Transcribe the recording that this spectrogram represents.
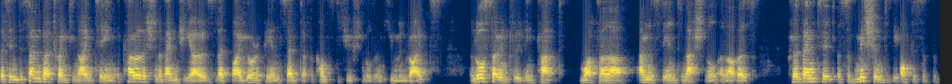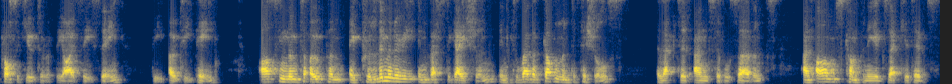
that in December 2019, a coalition of NGOs led by European Centre for Constitutional and Human Rights, and also including CAAT, Mwatana, Amnesty International and others, presented a submission to the Office of the Prosecutor of the ICC, the OTP, asking them to open a preliminary investigation into whether government officials, elected and civil servants, and arms company executives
